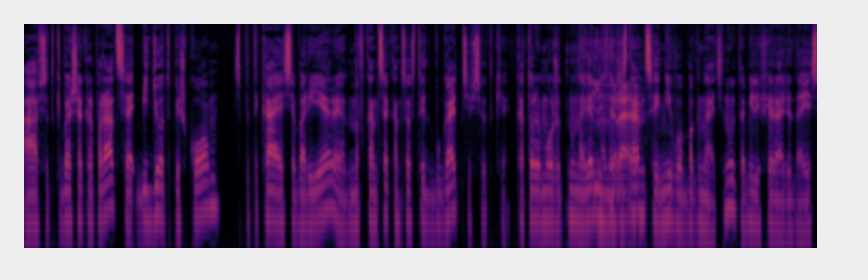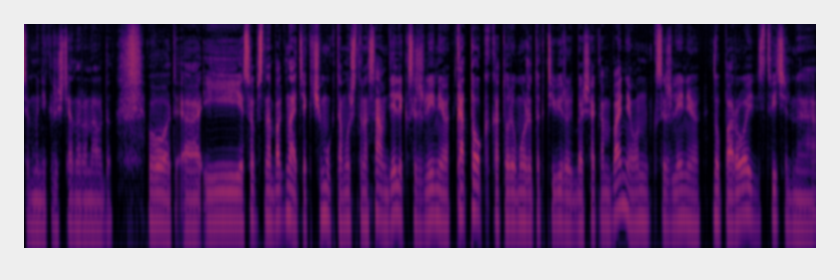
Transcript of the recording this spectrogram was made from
А все-таки большая корпорация идет пешком, спотыкаясь о барьеры, но в конце концов стоит Бугатти все-таки, который может, ну, наверное, на дистанции Ниву обогнать. Ну, там, или Феррари, да, если мы не Криштиану Роналду. Вот. А, и, собственно, обогнать. Я к чему? К тому, что на самом деле, к сожалению, каток, который может активировать большая компания, он, к сожалению, ну, порой действительно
